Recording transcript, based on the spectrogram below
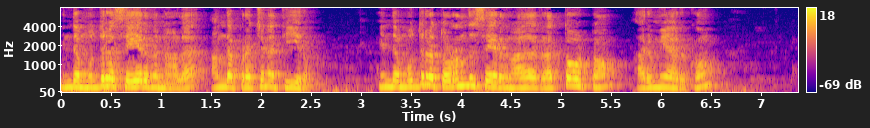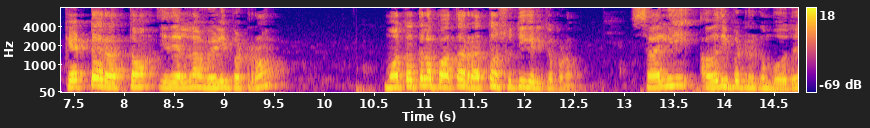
இந்த முதிரை செய்கிறதுனால அந்த பிரச்சனை தீரும். இந்த முதிரை தொடர்ந்து செய்கிறதுனால ரத்த ஓட்டம் அருமையாக இருக்கும். கெட்ட ரத்தம் இதெல்லாம் வெளிப்பட்டுரும். மொத்தத்தில் பார்த்தா ரத்தம் சுத்திகரிக்கப்படும். சளி அவதிப்பட்டிருக்கும் போது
